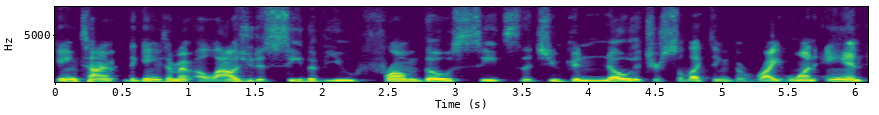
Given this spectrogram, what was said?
Game time, the game time allows you to see the view from those seats that you can know that you're selecting the right one, and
